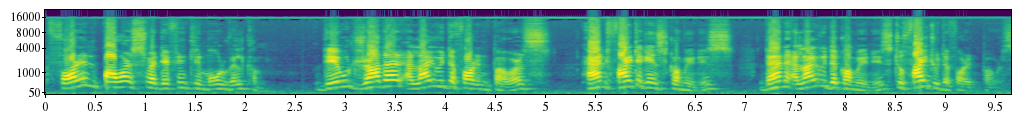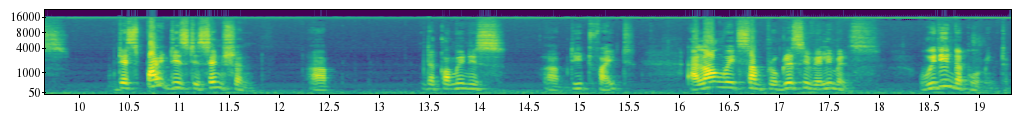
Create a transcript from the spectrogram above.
foreign powers were definitely more welcome. They would rather ally with the foreign powers and fight against communists than ally with the communists to fight with the foreign powers. Despite this dissension, uh, the communists uh, did fight along with some progressive elements within the Kuomintang.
